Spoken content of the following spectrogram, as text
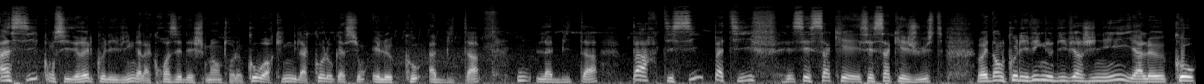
ainsi considérer le co-living à la croisée des chemins entre le coworking, la colocation et le cohabitat ou l'habitat participatif. Et c'est ça qui est, c'est ça qui est juste. dans le co-living, nous dit Virginie, il y a le co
